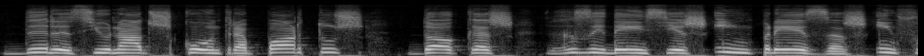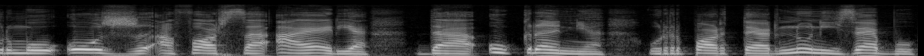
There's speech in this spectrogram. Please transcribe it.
direcionados contra portos, docas, residências e empresas, informou hoje a Força Aérea da Ucrânia. O repórter Nunizebo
